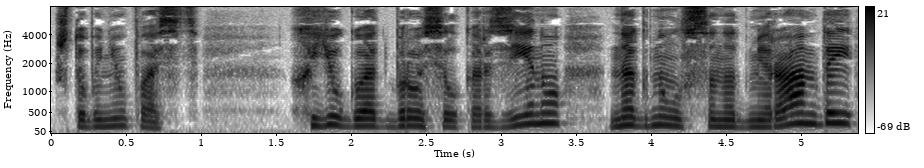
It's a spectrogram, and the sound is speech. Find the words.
чтобы не упасть — Хьюго отбросил корзину, нагнулся над Мирандой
